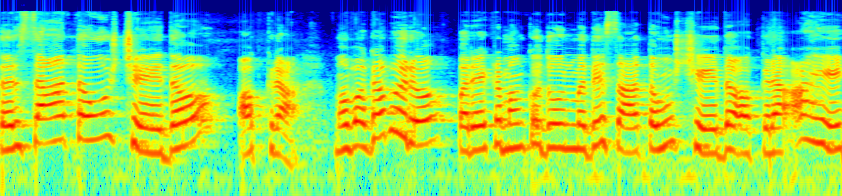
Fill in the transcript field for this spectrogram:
तर सात अंश छेद अकरा. मग बघा बरं पर्याय क्रमांक दोनमध्ये सात अंश छेद अकरा आहे.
